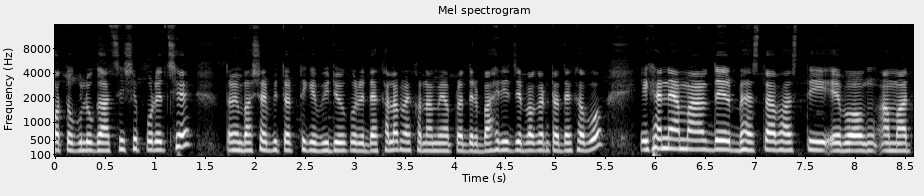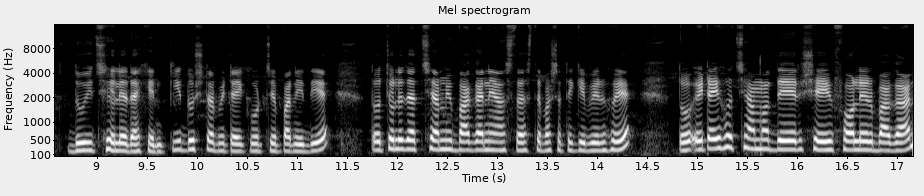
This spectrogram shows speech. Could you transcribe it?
কতগুলো গাছ এসে পড়েছে, তো আমি বাসার ভিতর থেকে ভিডিও করে দেখালাম। এখন আমি আপনাদের বাহিরে যে বাগানটা দেখাবো, এখানে আমাদের ভেস্তা ভাস্তি এবং আমার দুই ছেলে দেখেন কি দুষ্টামিটাই করছে পানি দিয়ে। তো চলে যাচ্ছে আমি বাগানে আস্তে আস্তে বাসা থেকে বের হয়ে। তো এটাই হচ্ছে আমাদের সেই ফলের বাগান।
